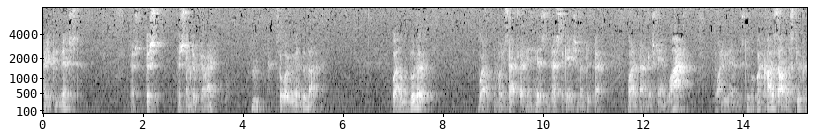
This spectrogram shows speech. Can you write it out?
Are you convinced? There's, there's, there's some dukkha, right? Hmm. So what are we going to do about it? Well, the Buddha, well, the Bodhisattva in his investigation of dukkha wanted to understand why. Why do we have this dukkha? What caused all this dukkha?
